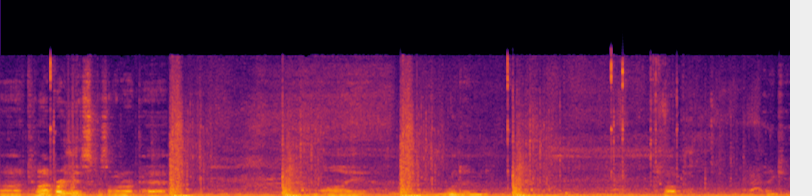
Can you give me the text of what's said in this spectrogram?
Uh, can I break this? Because I want to repair my wooden club. Thank you.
